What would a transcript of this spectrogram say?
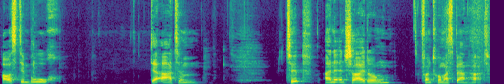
aus dem Buch Der Atem. Tipp, eine Entscheidung von Thomas Bernhard.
